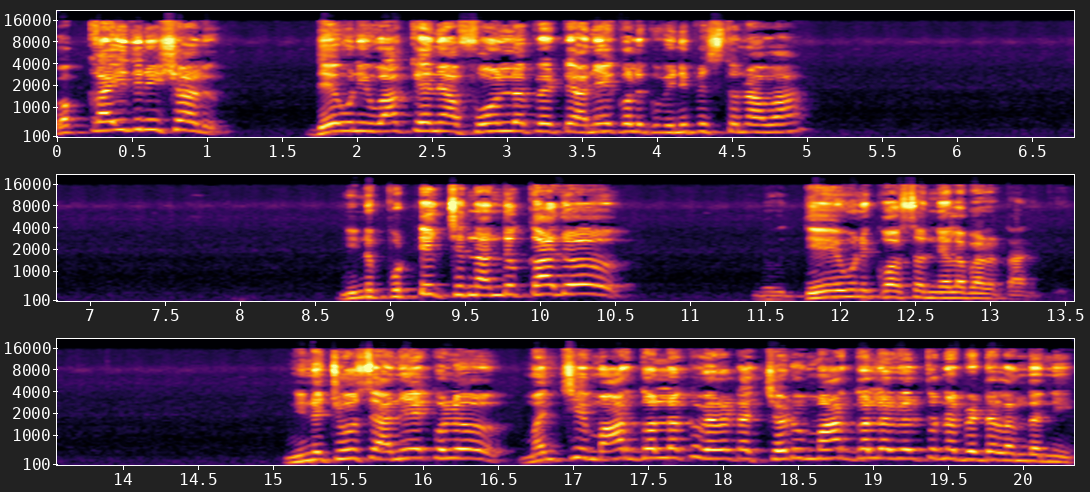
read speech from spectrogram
ఒక్క ఐదు నిమిషాలు దేవుని వాక్యాన్ని ఆ ఫోన్లో పెట్టి అనేకులకు వినిపిస్తున్నావా? నిన్ను పుట్టించింది అందుకు కాదు. నువ్వు దేవుని కోసం నిలబడటానికి. నిన్ను చూసి అనేకులు మంచి మార్గంలోకి వెళ్ళట చెడు మార్గంలో వెళ్తున్న బిడ్డలందరినీ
